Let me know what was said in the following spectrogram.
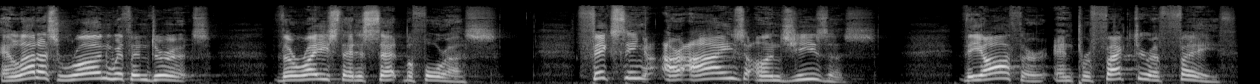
and let us run with endurance the race that is set before us, fixing our eyes on Jesus, the author and perfecter of faith.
